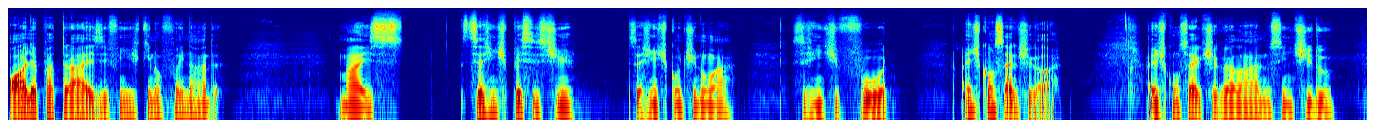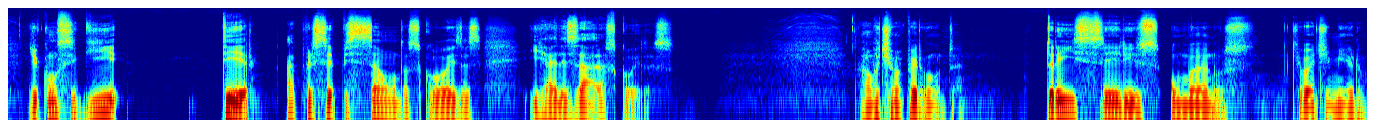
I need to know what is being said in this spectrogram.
olha para trás e finge que não foi nada. Mas se a gente persistir, se a gente continuar, se a gente for, a gente consegue chegar lá. A gente consegue chegar lá no sentido de conseguir ter a percepção das coisas e realizar as coisas. A última pergunta. Três seres humanos que eu admiro.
